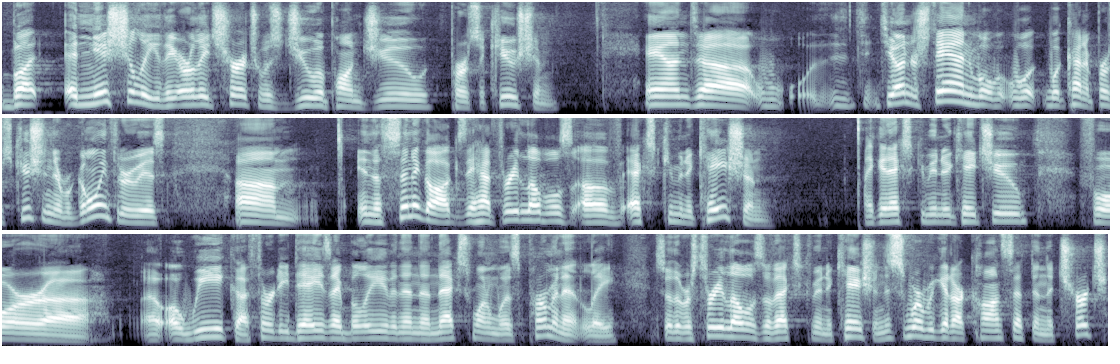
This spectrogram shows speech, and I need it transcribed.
But initially, the early church was Jew upon Jew persecution. And uh, to understand what, what, what, kind of persecution they were going through is um, in the synagogues, they had three levels of excommunication. They could excommunicate you for uh, a week, uh, 30 days, I believe, and then the next one was permanently. So there was three levels of excommunication. This is where we get our concept in the church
